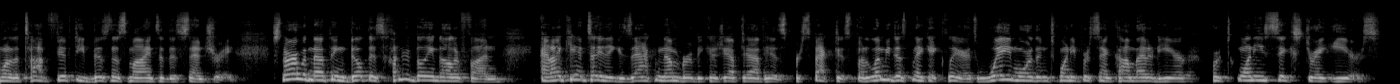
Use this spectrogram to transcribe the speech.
one of the top 50 business minds of this century. Started with nothing, built this $100 billion fund. And I can't tell you the exact number because you have to have his prospectus, but let me just make it clear. It's way more than 20% compounded a year for 26 straight years.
